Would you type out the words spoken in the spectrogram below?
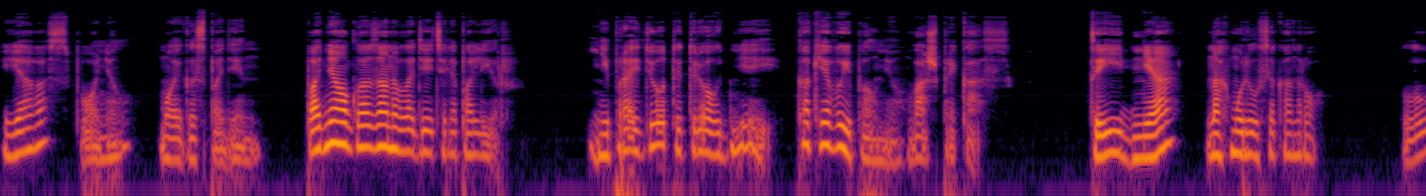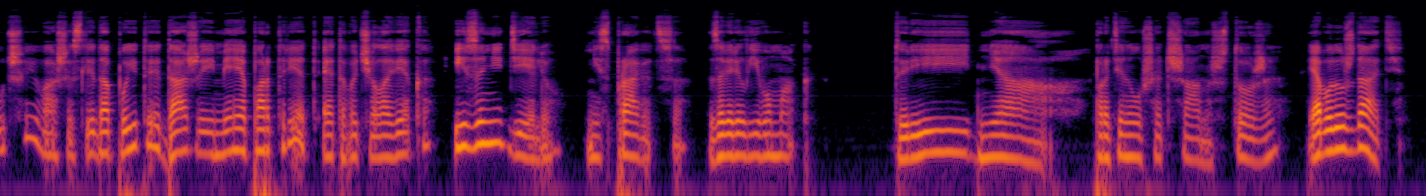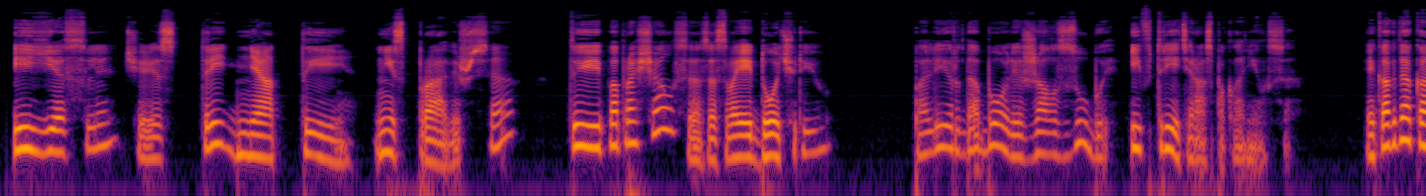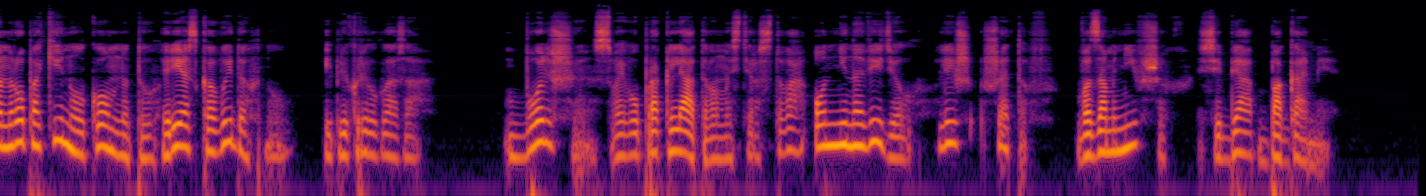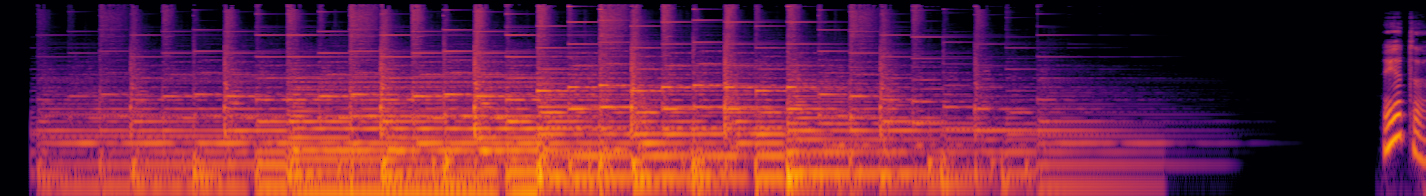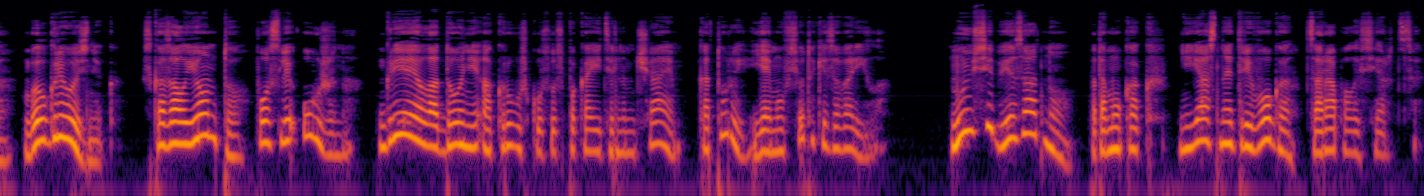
Я вас понял, мой господин. Поднял глаза на владетеля Полир. Не пройдет и трех дней, как я выполню ваш приказ. Три дня? Нахмурился Конро. Лучшие ваши следопыты, даже имея портрет этого человека, и за неделю не справятся, заверил его маг. Три дня, протянул Шетшан. Что же? Я буду ждать. И если через три дня ты не справишься, ты попрощался со своей дочерью? Полир до боли сжал зубы и в третий раз поклонился. И когда Конро покинул комнату, резко выдохнул и прикрыл глаза. Больше своего проклятого мастерства он ненавидел лишь шетов, возомнивших себя богами. Это был грезник, сказал Йонто после ужина, грея ладони о кружку с успокоительным чаем, который я ему все-таки заварила. Ну и себе заодно, потому как неясная тревога царапала сердце.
